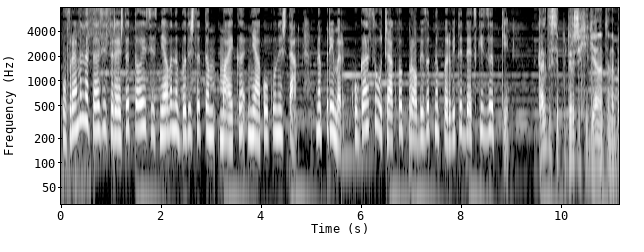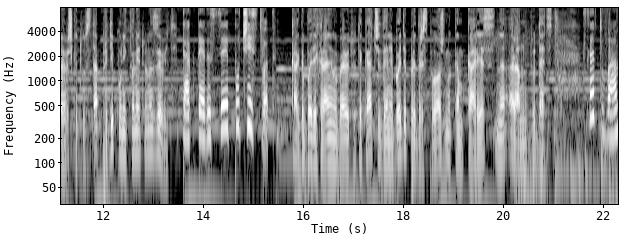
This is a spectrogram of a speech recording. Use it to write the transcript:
По време на тази среща той изяснява на бъдещата майка няколко неща. Например, кога се очаква пробивът на първите детски зъбки – как да се поддържа хигиената на бебешката уста преди поникването на зъбите? Как те да се почистват? Как да бъде хранено бебето така, че да не бъде предразположено към кариес на ранното детство? След това,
